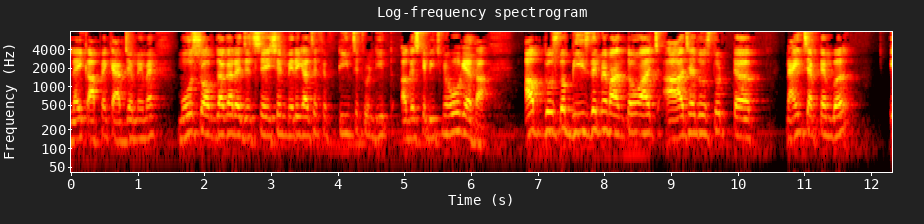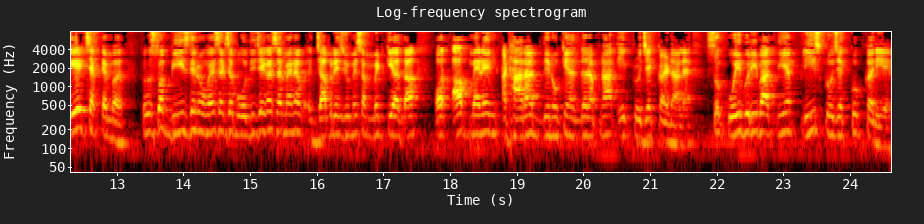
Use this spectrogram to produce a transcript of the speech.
लाइक आपने कैब जमने में मोस्ट ऑफ़ द का रजिस्ट्रेशन मेरे ख्याल से 15 से 20 अगस्त के बीच में हो गया था। अब दोस्तों 20 दिन में मानता हूँ, आज आज है दोस्तों नाइन सेप्टेम्बर एट सेप्टेम्बर। तो दोस्तों अब बीस दिन हो गए सर जब बोल दीजिएगा सर मैंने जब रिज्यूमे सबमिट किया था और अब मैंने अठारह दिनों के अंदर अपना एक प्रोजेक्ट कर डाला है। सो कोई बुरी बात नहीं है। प्लीज़ प्रोजेक्ट को करिए।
